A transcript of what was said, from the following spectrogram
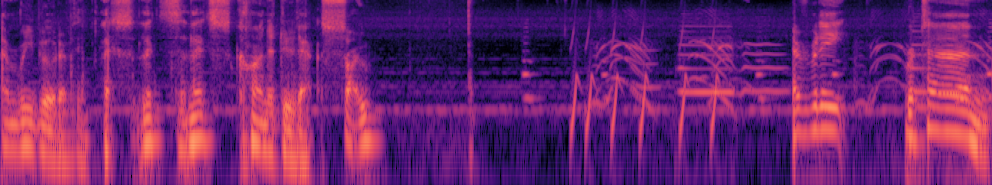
and rebuild everything. Let's let's let's kind of do that. So everybody, return.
